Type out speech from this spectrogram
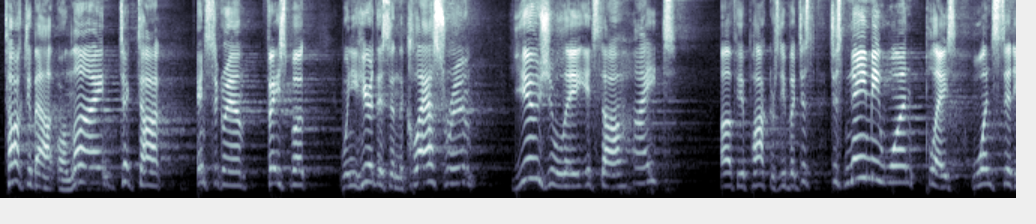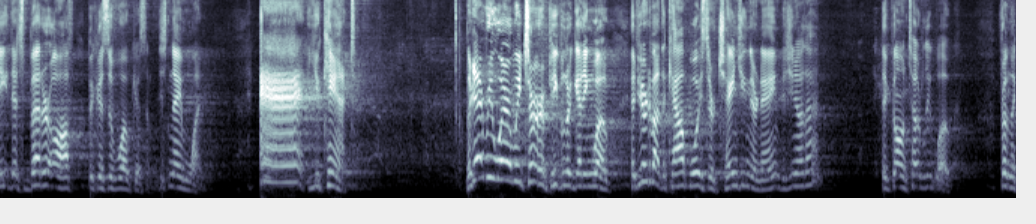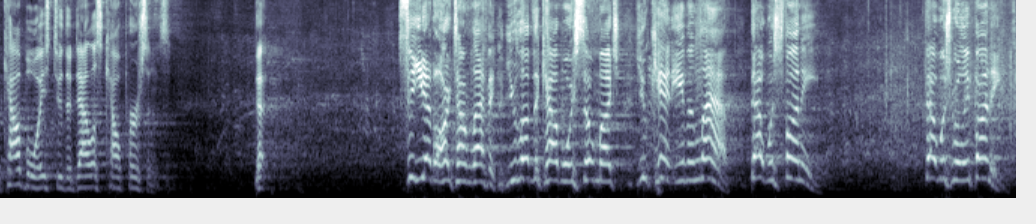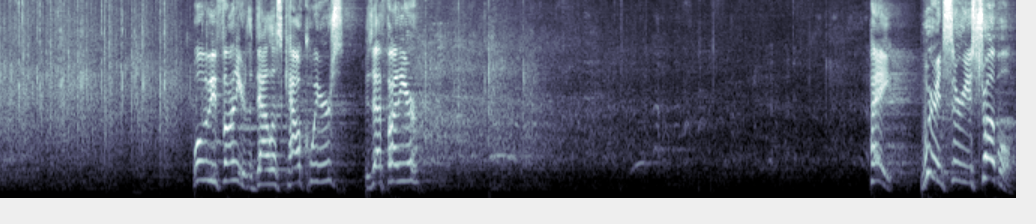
talked about online, TikTok, Instagram, Facebook. When you hear this in the classroom, usually it's the height of hypocrisy. But just, just name me one place, one city that's better off because of wokeism. Just name one. Eh, you can't. But everywhere we turn, people are getting woke. Have you heard about the Cowboys? They're changing their name. Did you know that? They've gone totally woke. From the Cowboys to the Dallas Cowpersons. That, see, you have a hard time laughing. You love the Cowboys so much, you can't even laugh. That was funny. That was really funny. What would be funnier? The Dallas Cowqueers? Is that funnier? hey, we're in serious trouble.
